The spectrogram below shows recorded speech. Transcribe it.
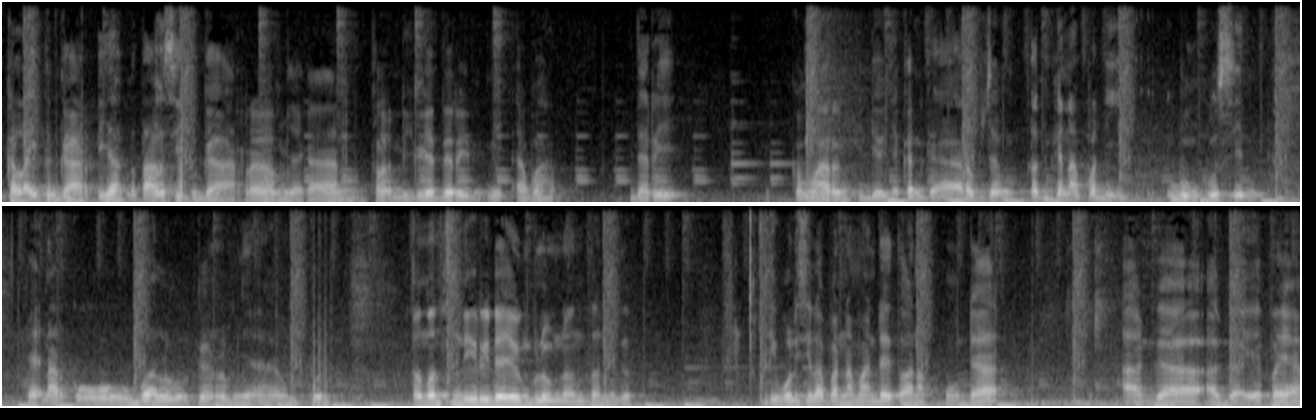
Kalau itu gar iya aku tahu sih itu garam ya kan? Kalau dilihat dari ini apa? Dari kemarin videonya kan garam tapi kenapa dibungkusin? Kayak narkoba loh garamnya ampun. Tonton sendiri deh yang belum nonton itu. Di polisi 86 Anda itu anak muda agak agak ya apa ya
